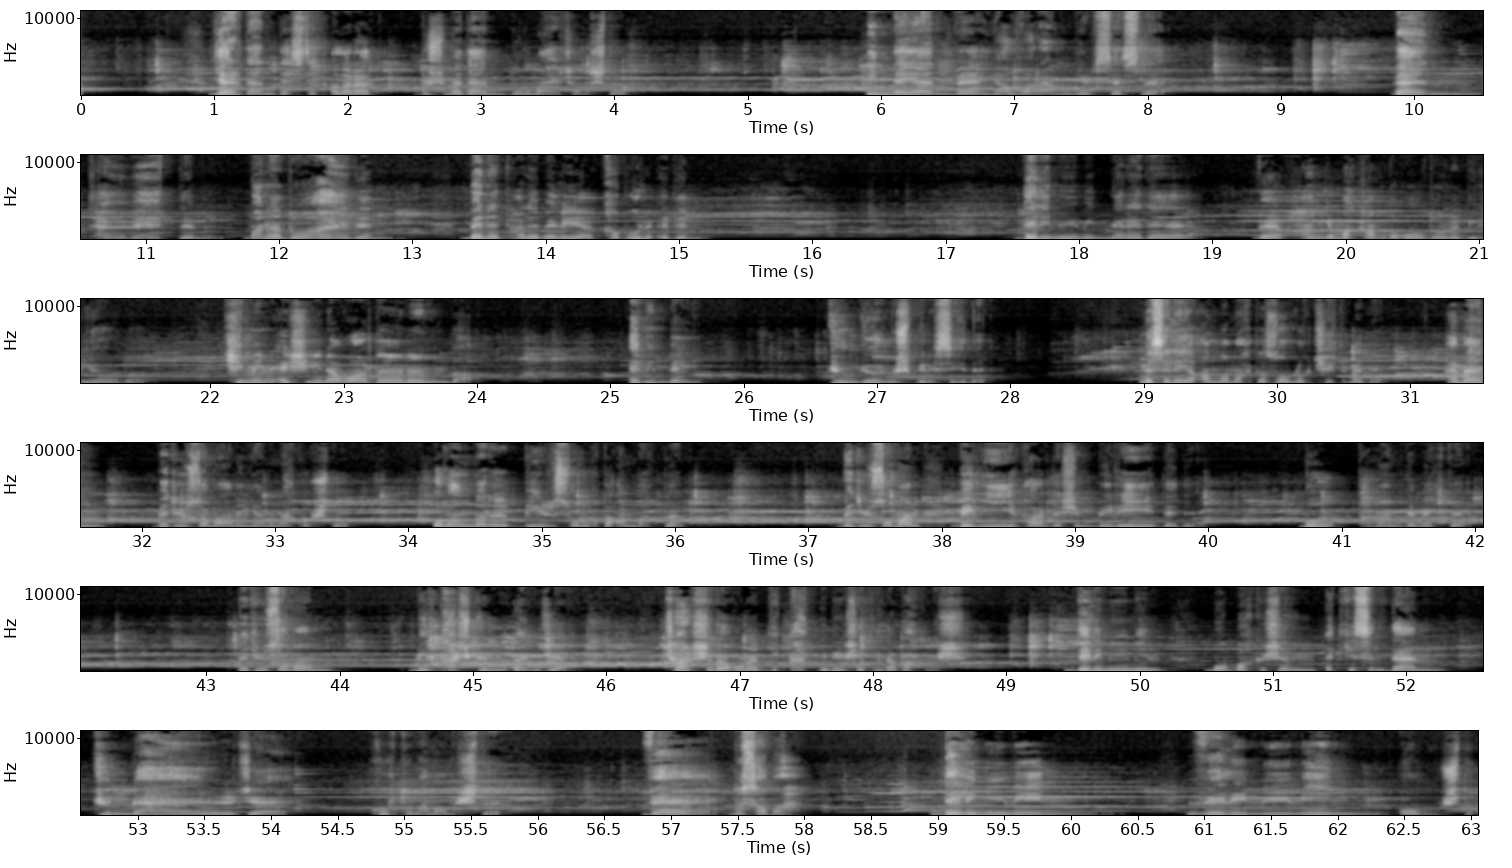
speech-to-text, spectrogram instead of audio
Yerden destek alarak düşmeden durmaya çalıştı. İnleyen ve yalvaran bir sesle ben tövbe ettim, bana dua edin, beni talebeliğe kabul edin. Deli mümin nerede ve hangi makamda olduğunu biliyordu. Kimin eşiğine vardığının da. Emin Bey gün görmüş birisiydi. Meseleyi anlamakta zorluk çekmedi. Hemen Bediüzzaman'ın yanına koştu. Olanları bir solukta anlattı. Bediüzzaman, Beli kardeşim Beli dedi. Bu tamam demekti. Bediüzzaman birkaç gün önce çarşıda ona dikkatli bir şekilde bakmış. Deli bu bakışın etkisinden günlerce kurtulamamıştı. Ve bu sabah deli mümin, veli mümin olmuştu.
